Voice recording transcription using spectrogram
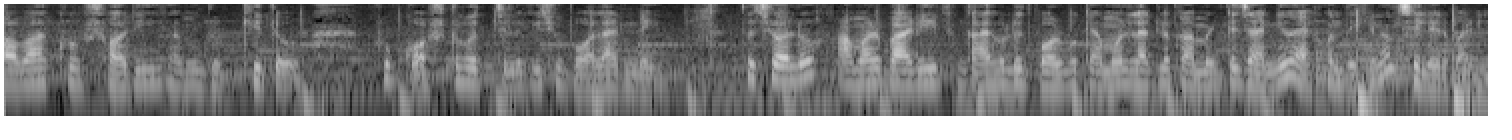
বাবা খুব সরি আমি দুঃখিত, খুব কষ্ট হচ্ছিল, কিছু বলার নেই। তো চলো, আমার বাড়ির গায়ে হলুদ পর্ব কেমন লাগল কমেন্টে জানিও, এখন দেখে নাও ছেলের বাড়ি।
